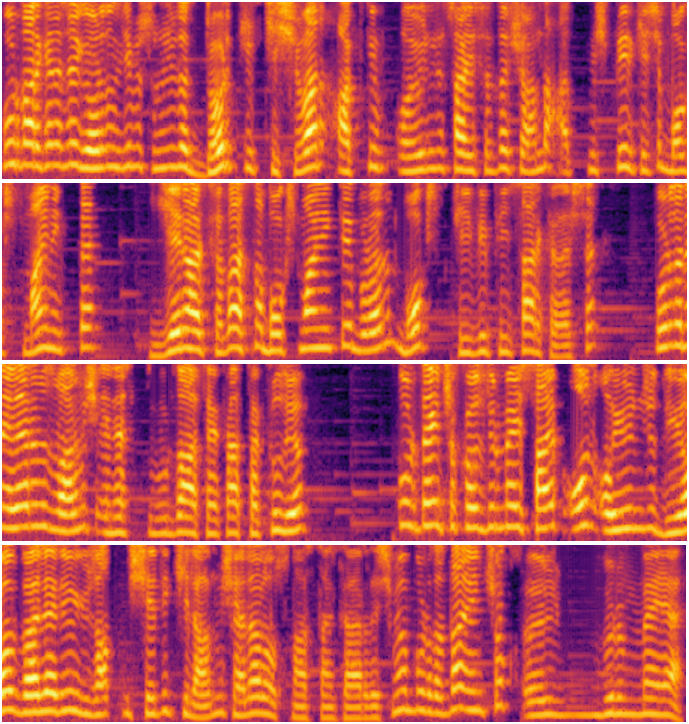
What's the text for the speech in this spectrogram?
Burada arkadaşlar gördüğünüz gibi sunucuda 400 kişi var. Aktif oyuncu sayısı da şu anda 61 kişi. Box Mining'de yeni açıldı. Aslında Box Mining değil buranın Box PvP'si arkadaşlar. Burada nelerimiz varmış? Enes burada AFK takılıyor. Burada en çok öldürmeye sahip 10 oyuncu diyor. Valerio 167 kill almış. Helal olsun aslan kardeşime. Burada da en çok öldürmeye.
